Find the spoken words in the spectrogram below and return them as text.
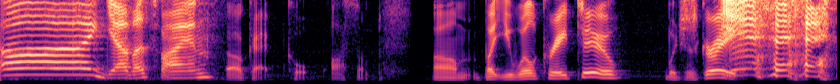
Uh, yeah, that's fine. Okay, cool, awesome. Um, but you will create two, which is great. Yeah.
